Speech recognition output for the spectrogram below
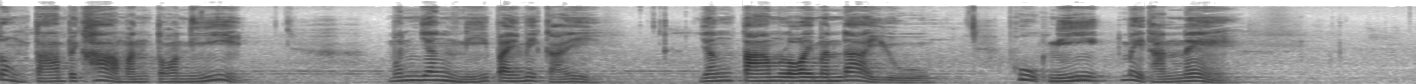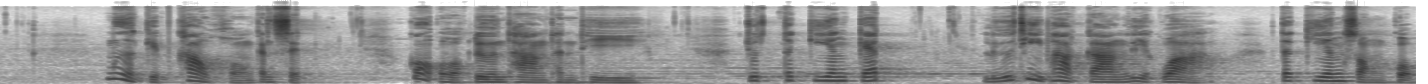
ต้องตามไปฆ่ามันตอนนี้ มันยังหนีไปไม่ไกล ยังตามรอยมันได้อยู่ พวกนี้ไม่ทันแน่ เมื่อเก็บข้าวของกันเสร็จ ก็ออกเดินทางทันที จุดตะเกียงแก๊สหรือที่ภาคกลางเรียกว่า ตะเกียงส่องกบ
